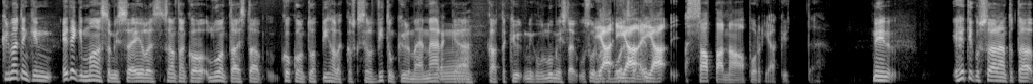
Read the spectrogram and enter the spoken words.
Kyllä mä jotenkin, etenkin maassa, missä ei ole sanotaanko luontaista kokoontua pihalle, koska se on vitun kylmää ja märkää mm. kautta ky, niin kuin lumista Ja, vuodesta, ja, niin, ja sata naapuria kyttää. niin heti kun saadaan tota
